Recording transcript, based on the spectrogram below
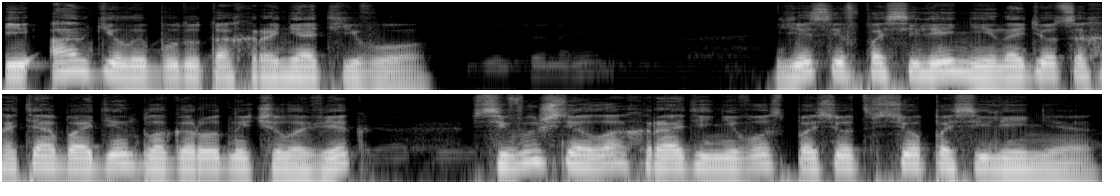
и ангелы будут охранять его. Если в поселении найдется хотя бы один благородный человек, Всевышний Аллах ради него спасет все поселение.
